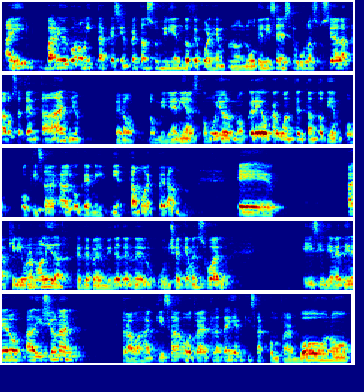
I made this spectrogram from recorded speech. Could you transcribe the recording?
Hay varios economistas que siempre están sugiriendo que, por ejemplo, no, no utilices el seguro social hasta los 70 años, pero los millennials como yo no creo que aguanten tanto tiempo, o quizás es algo que ni, ni estamos esperando. Eh, adquirir una anualidad que te permite tener un cheque mensual y si tienes dinero adicional, trabajar quizás otras estrategias, quizás comprar bonos,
